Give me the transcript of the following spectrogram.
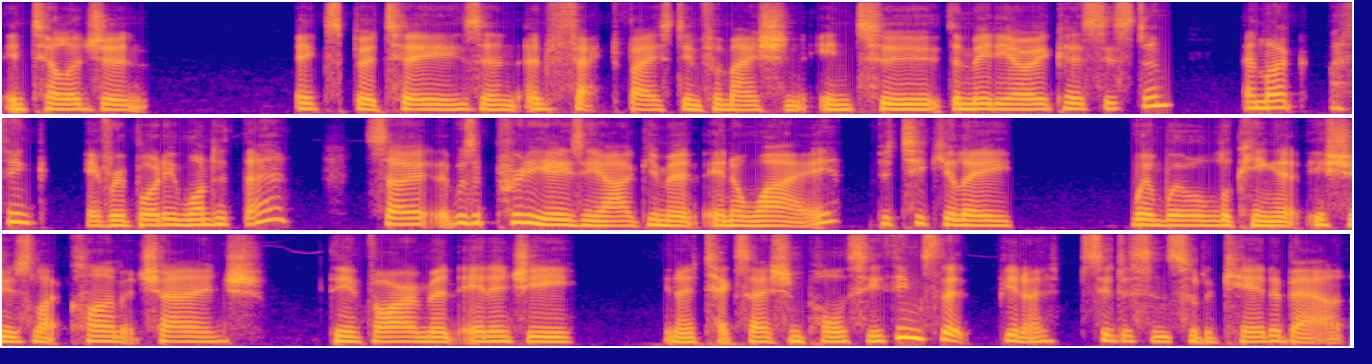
intelligent expertise and, and fact based information into the media ecosystem. And like, I think everybody wanted that. So it was a pretty easy argument in a way, particularly when we were looking at issues like climate change, the environment, energy, you know, taxation policy, things that, you know, citizens sort of cared about.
